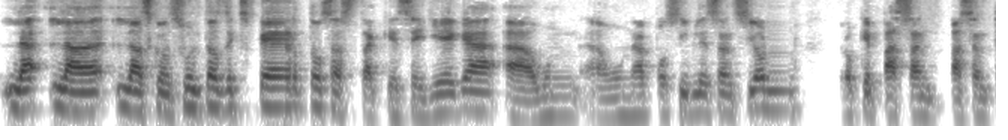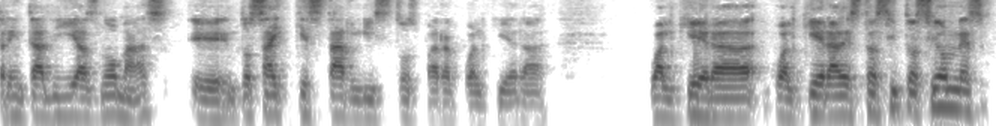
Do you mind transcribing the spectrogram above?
las consultas de expertos hasta que se llega a, una posible sanción. Creo que pasan, pasan 30 días no más. Eh, entonces hay que estar listos para cualquiera, cualquiera, cualquiera de estas situaciones,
